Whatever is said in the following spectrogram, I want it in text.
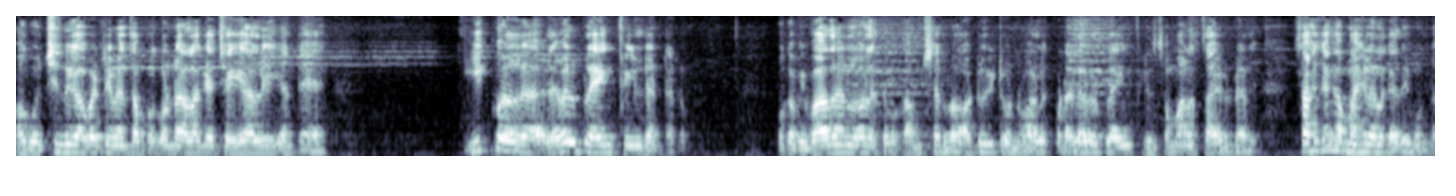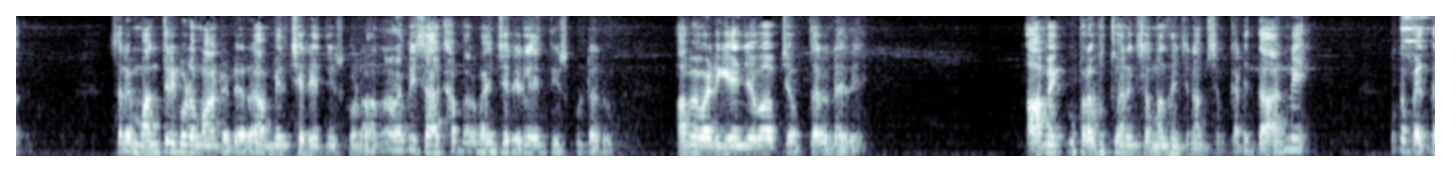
మాకు వచ్చింది కాబట్టి మేము తప్పకుండా అలాగే చేయాలి అంటే ఈక్వల్ లెవెల్ ప్లేయింగ్ ఫీల్డ్ అంటారు. ఒక వివాదంలో లేకపోతే ఒక అంశంలో అటు ఇటు ఉన్న వాళ్ళకి కూడా లెవెల్ ప్లేయింగ్ ఫీల్డ్ సమాన స్థాయి ఉండాలి. సహజంగా మహిళలకు అది ఉండదు. సరే మంత్రి కూడా మాట్లాడారు ఆమె మీరు చర్య తీసుకున్నారు అవి శాఖపరమైన చర్యలు ఏం తీసుకుంటారు? ఆమె వాటికి ఏం జవాబు చెప్తారు అనేది ఆమెకు ప్రభుత్వానికి సంబంధించిన అంశం. కానీ దాన్ని ఒక పెద్ద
